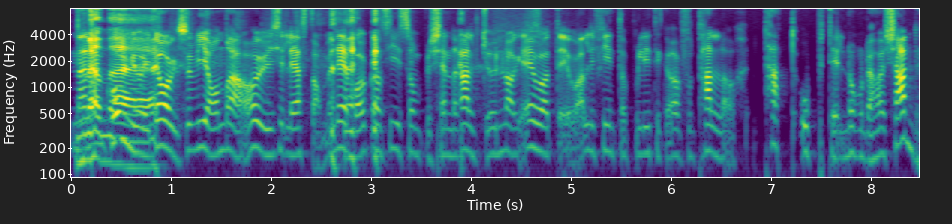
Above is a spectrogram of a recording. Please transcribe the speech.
Nei, Den kom jo i eh, dag, så vi andre har jo ikke lest den. Men det jeg bare kan si sånn på generelt grunnlag, er jo at det er jo veldig fint at politikere forteller tett opp til når det har skjedd.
